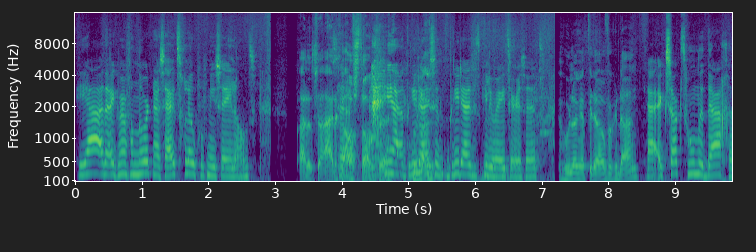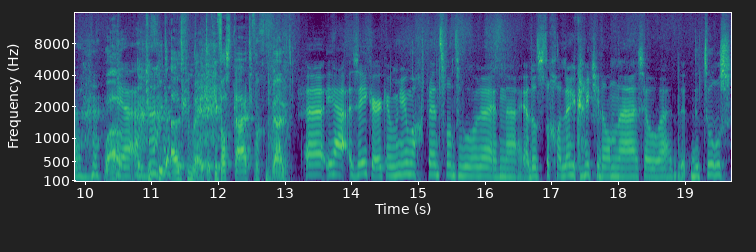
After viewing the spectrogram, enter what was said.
Ja, nou, ik ben van noord naar zuid gelopen op Nieuw-Zeeland. Oh, dat is een aardige afstand. Ja, 3000, 3000 kilometer is het. Hoe lang heb je daarover gedaan? Ja, exact 100 dagen. Wauw, ja. heb je goed uitgemeten. Heb je vast kaarten voor gebruikt? Uh, ja, zeker. Ik heb hem helemaal gepland van tevoren. En uh, ja, dat is toch wel leuk dat je dan uh, zo de, de, tools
